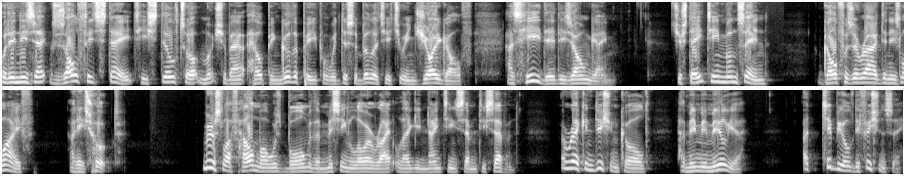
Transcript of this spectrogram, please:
But in his exalted state, he still talked much about helping other people with disability to enjoy golf, as he did his own game. Just 18 months in, golf has arrived in his life, and he's hooked. Miroslav Halmo was born with a missing lower right leg in 1977, a rare condition called hemimelia, a tibial deficiency.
